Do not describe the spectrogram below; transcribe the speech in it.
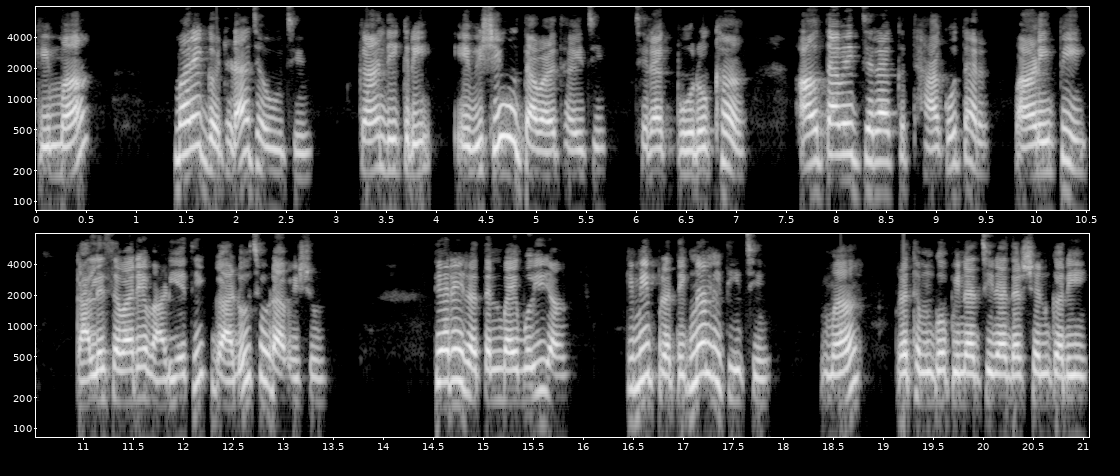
કે, માં, મારે ગઢડા જવું છે. કાં દીકરી, એ વિશે ઉતાવળ થાય છે? જરાક પોરો ખા, આવતા વેગ જરાક થાક ઉતાર પાણી પી, કાલે સવારે વાડીએથી ગાડું છોડાવીશું. ત્યારે રતનબાઈ બોલ્યા, કે મેં પ્રતિજ્ઞા લીધી છે. માં, પ્રથમ ગોપીનાથજીના દર્શન કરી,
